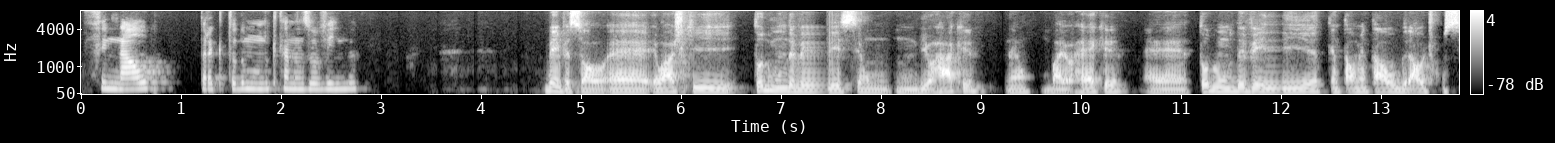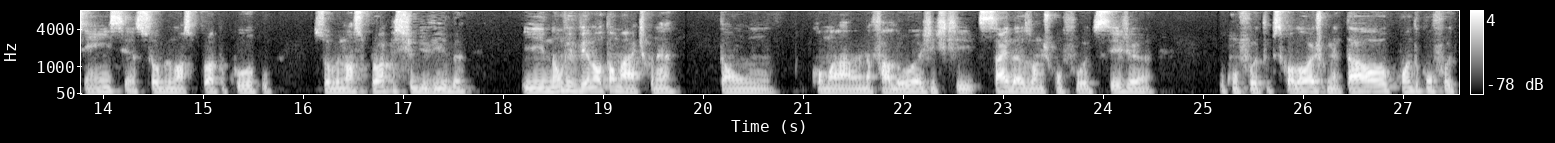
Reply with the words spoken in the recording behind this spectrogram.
final para que todo mundo que está nos ouvindo. Bem, pessoal, é, eu acho que todo mundo deveria ser um, um biohacker, né, um biohacker. É, todo mundo deveria tentar aumentar o grau de consciência sobre o nosso próprio corpo, sobre o nosso próprio estilo de vida e não viver no automático, né? Então, como a Ana falou, a gente sai da zona de conforto, seja o conforto psicológico, mental, quanto o conforto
